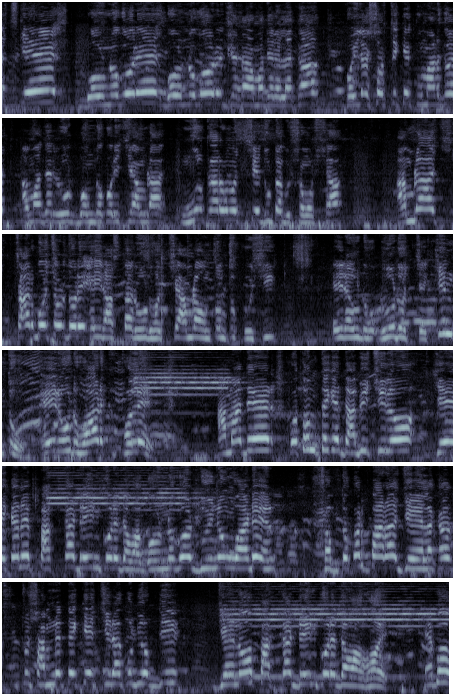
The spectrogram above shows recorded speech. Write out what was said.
আজকে গৌরনগরে, গৌরনগর যেটা আমাদের এলাকা, কৈলাসর থেকে কুমারঘাট আমাদের রুট বন্ধ করেছি আমরা। মূল কারণ হচ্ছে দুটো সমস্যা। আমরা চার বছর ধরে এই রাস্তা রুট হচ্ছে, আমরা অত্যন্ত খুশি। এই রুট রুট হচ্ছে। কিন্তু এই রুট হওয়ার ফলে আমাদের প্রথম থেকে দাবি ছিল যে এখানে পাক্কা ড্রেন করে দেওয়া। গৌরনগর দুই নং ওয়ার্ডের শব্দকর পাড়া যে এলাকার একটু সামনে থেকে চিরাকুটি অবধি যেন পাক্কা ড্রেন করে দেওয়া হয়। এবং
